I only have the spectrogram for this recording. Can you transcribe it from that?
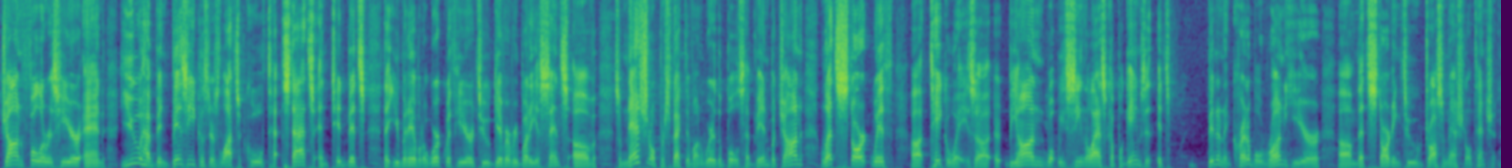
John Fuller, is here. And you have been busy because there's lots of cool t- stats and tidbits that you've been able to work with here to give everybody a sense of some national perspective on where the Bulls have been. But, John, let's start with uh, takeaways. Uh, beyond what we've seen the last couple games, it, it's been an incredible run here um, that's starting to draw some national attention.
